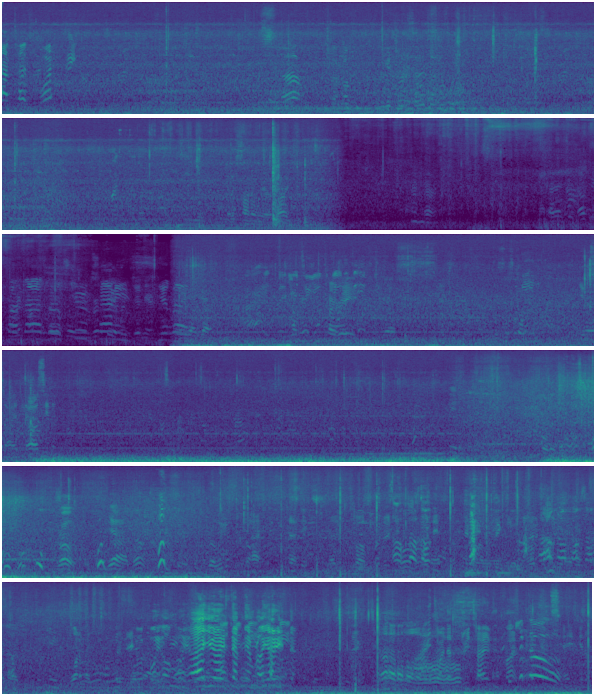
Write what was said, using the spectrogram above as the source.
got touched, what? You stepped in, bro. You already stepped Three times in five.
